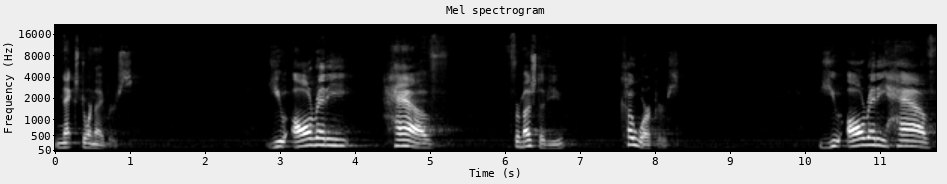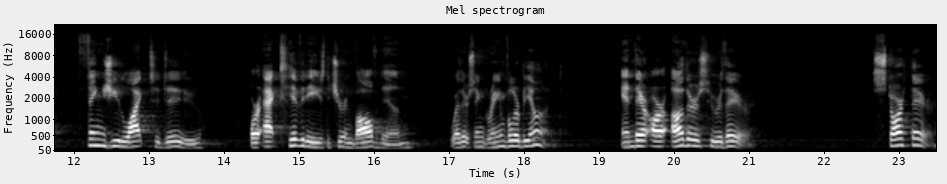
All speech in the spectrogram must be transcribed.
next door neighbors. You already have, for most of you, coworkers. You already have things you like to do or activities that you're involved in, whether it's in Greenville or beyond. And there are others who are there. Start there.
